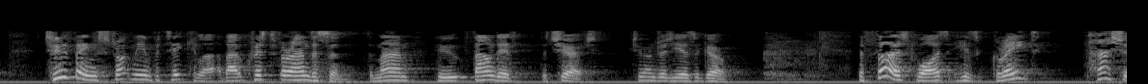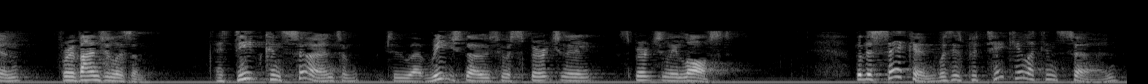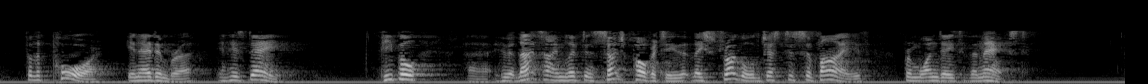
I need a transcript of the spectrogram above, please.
Two things struck me in particular about Christopher Anderson, the man who founded the church 200 years ago. The first was his great passion for evangelism, his deep concern to, to uh, reach those who are spiritually, spiritually lost. But the second was his particular concern for the poor in Edinburgh in his day. People uh, who at that time lived in such poverty that they struggled just to survive from one day to the next.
